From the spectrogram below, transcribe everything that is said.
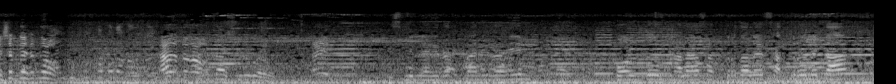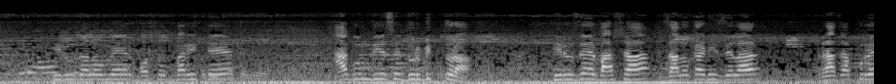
এসব এসব করো এসব করো। কাজ শুরু করো। এই, বিসমিল্লাহির রহিম। পল্টন থানা ছাত্রদলের ছাত্রনেতা ফিরুজ আলমের বসত বাড়িতে আগুন দিয়েছে দুর্বৃত্তরা। ফিরুজের বাসা জালকাঠি জেলার রাজাপুরে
